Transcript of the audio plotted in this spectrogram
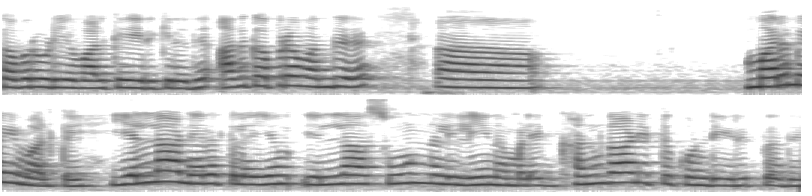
கபருடைய வாழ்க்கை இருக்கிறது. அதுக்கப்புறம் வந்து மறுமை வாழ்க்கை. எல்லா நேரத்திலையும் எல்லா சூழ்நிலையிலையும் நம்மளை கண்காணித்து கொண்டு இருப்பது.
